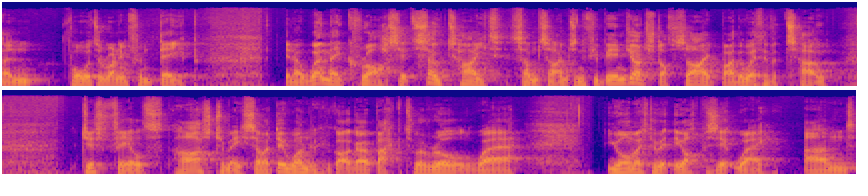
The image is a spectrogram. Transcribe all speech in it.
and forwards are running from deep. You know, when they cross, it's so tight sometimes, and if you're being judged offside by the width of a toe, it just feels harsh to me. So I do wonder if you've got to go back to a rule where you almost do it the opposite way, and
